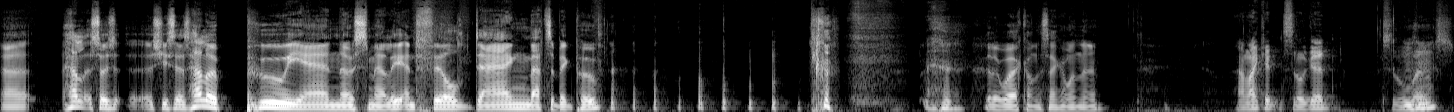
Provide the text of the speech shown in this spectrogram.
Uh, hello. So uh, she says, "Hello, poo Ian, no smelly," and Phil, dang, that's a big poo. Bit of work on the second one there. I like it. It's still good. Still Mhm. works.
